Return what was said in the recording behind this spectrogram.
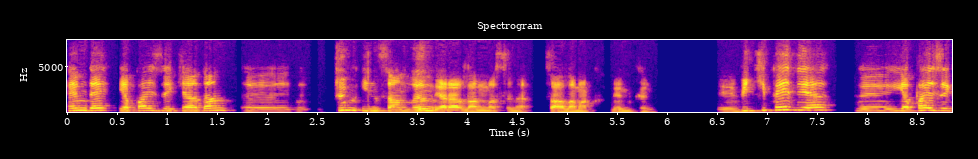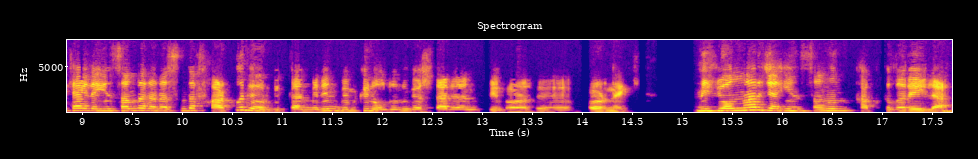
hem de yapay zekadan e, tüm insanlığın yararlanmasını sağlamak mümkün. E, Wikipedia e, yapay zeka ile insanlar arasında farklı bir örgütlenmenin mümkün olduğunu gösteren bir e, örnek. Milyonlarca insanın katkılarıyla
